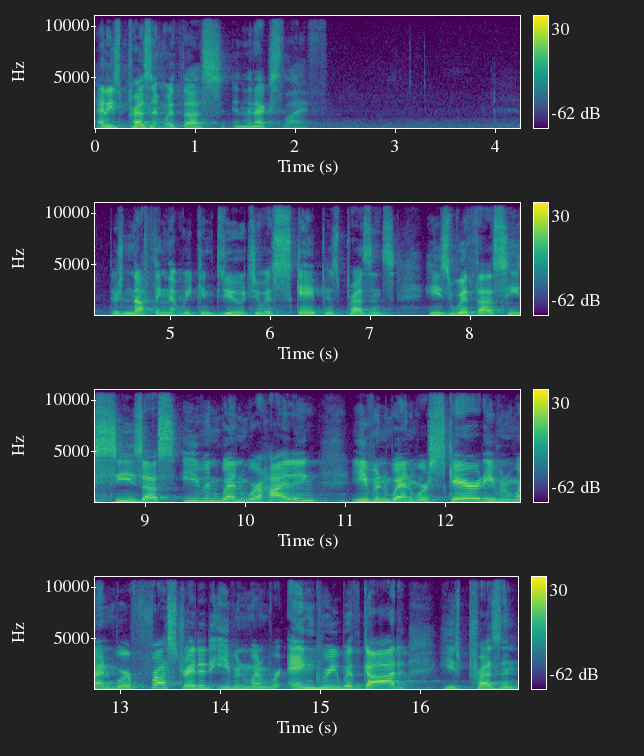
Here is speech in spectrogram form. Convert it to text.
and He's present with us in the next life. There's nothing that we can do to escape His presence. He's with us. He sees us even when we're hiding, even when we're scared, even when we're frustrated, even when we're angry with God. He's present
